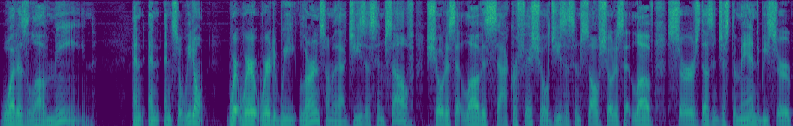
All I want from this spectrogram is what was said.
what does love mean? And and and so we don't where, where, where did we learn some of that? Jesus himself showed us that love is sacrificial. Jesus himself showed us that love serves, doesn't just demand to be served.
